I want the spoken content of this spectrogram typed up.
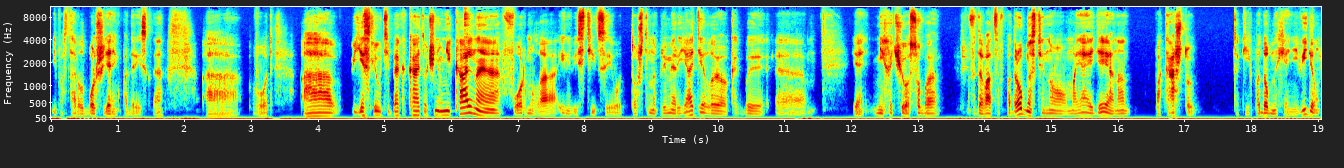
и поставил больше денег под риск, да. А, вот. А если у тебя какая-то очень уникальная формула инвестиций, вот то, что, например, я делаю, как бы э, я не хочу особо вдаваться в подробности, но моя идея, она пока что таких подобных я не видел.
